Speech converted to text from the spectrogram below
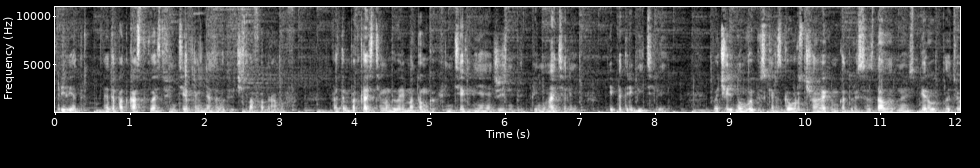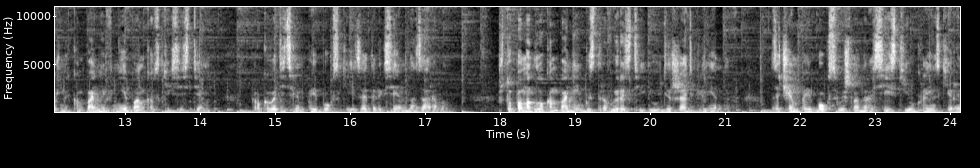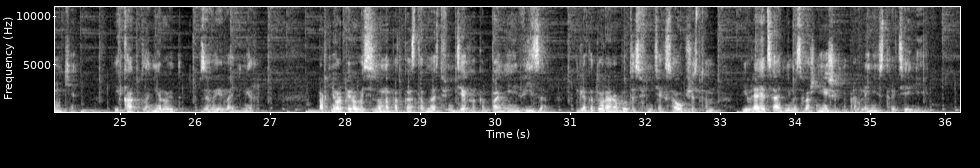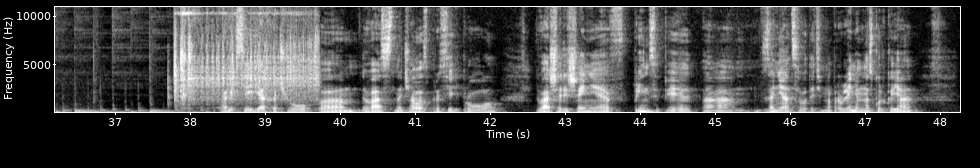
Привет! Это подкаст «Власть финтеха». Меня зовут Вячеслав Абрамов. В этом подкасте мы говорим о том, как финтех меняет жизнь предпринимателей и потребителей. В очередном выпуске разговор с человеком, который создал одну из первых платежных компаний вне банковских систем, руководителем Paybox KZ Алексеем Назаровым. Что помогло компании быстро вырасти и удержать клиентов? Зачем Paybox вышла на российские и украинские рынки? И как планирует завоевать мир? Партнер первого сезона подкаста «Власть финтеха» – компания Visa, для которой работа с финтех-сообществом является одним из важнейших направлений стратегии. Алексей, я хочу э, вас сначала спросить про ваше решение, в принципе, э, заняться вот этим направлением. Насколько я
